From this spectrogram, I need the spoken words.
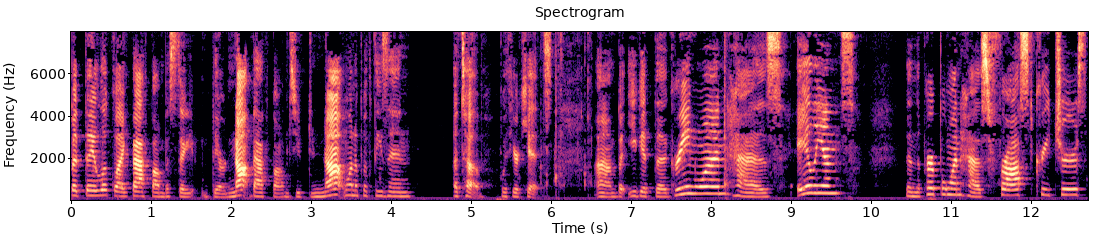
but they look like bath bombs. They they're not bath bombs. You do not want to put these in a tub with your kids. Um, but you get the green one has aliens, then the purple one has frost creatures,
